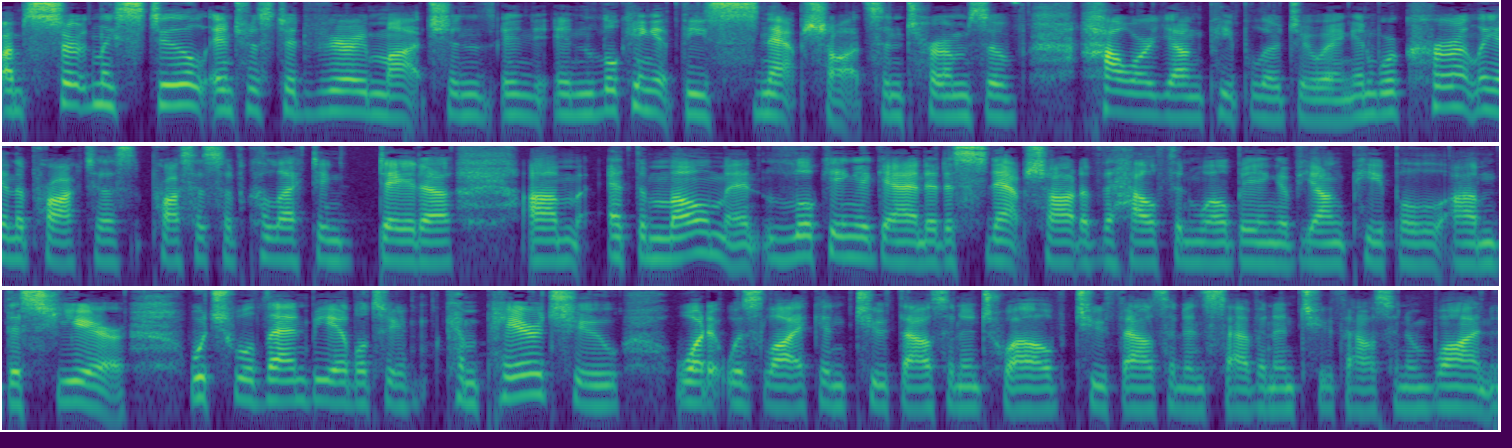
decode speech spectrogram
I'm certainly still interested very much in, in, in looking at these snapshots in terms of how our young people are doing. And we're currently in the process process of collecting data um, at the moment, looking again at a snapshot of the health and well-being of young people um, this year, which will then be able to compare to what it was like in 2012, 2007, and 2001.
